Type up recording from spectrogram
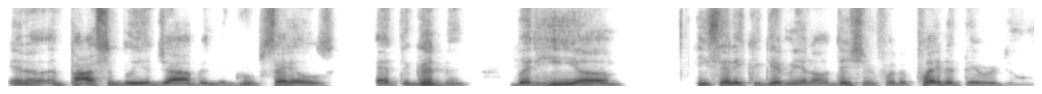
and, a, and possibly a job in the group sales at the Goodman. But he um, he said he could get me an audition for the play that they were doing.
